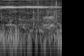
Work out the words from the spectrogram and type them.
Huh?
